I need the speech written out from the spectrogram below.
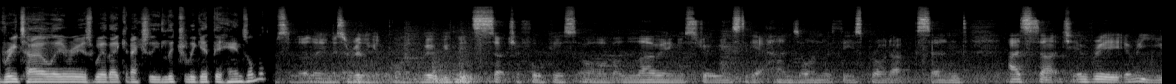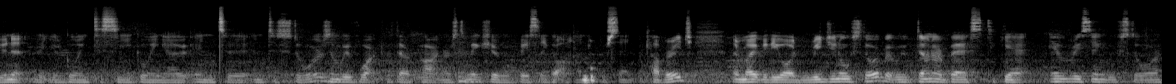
retail areas where they can actually literally get their hands on them? Absolutely, and it's a really good point. We, have made such a focus of allowing Australians to get hands on with these products, and as such, every every unit that you're going to see going out into into stores, and we've worked with our partners to make sure we've basically got 100% coverage. There might be the odd regional store, but we've done our best to get every single store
